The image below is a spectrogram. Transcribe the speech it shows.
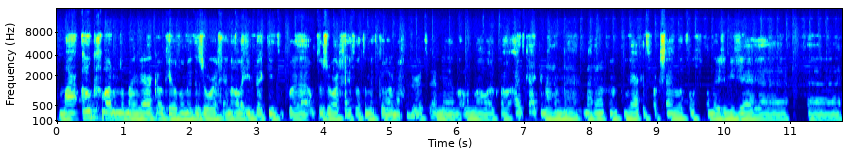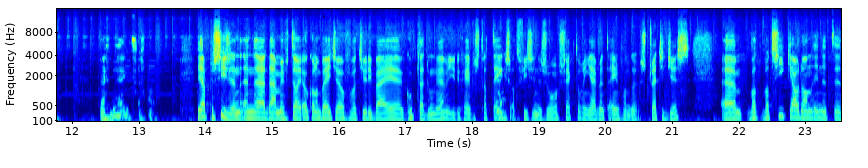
maar ook gewoon omdat mijn werk ook heel veel met de zorg en alle impact die het op, op de zorg heeft wat er met corona gebeurt. En we allemaal ook wel uitkijken naar een, naar een, een werkend vaccin wat ons van deze misère wegbrengt, zeg maar. Ja, precies. En, en daarmee vertel je ook al een beetje over wat jullie bij Gupta doen. Hè? Jullie geven strategisch advies in de zorgsector en jij bent een van de strategists. Um, wat, wat zie ik jou dan in het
